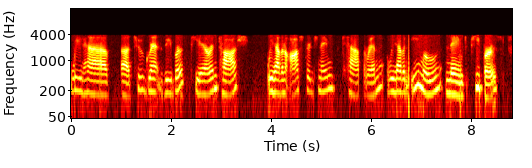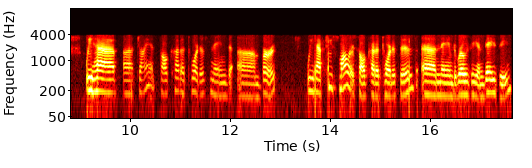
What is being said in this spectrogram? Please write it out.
We have uh, two Grant zebras, Pierre and Tosh. We have an ostrich named Catherine. We have an emu named Peepers. We have a giant sulcata tortoise named um, Bert. We have two smaller sulcata tortoises uh, named Rosie and Daisy.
